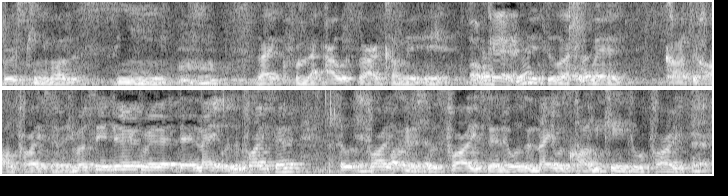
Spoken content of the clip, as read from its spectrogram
first came on the scene, mm-hmm. like from the outside coming in Okay. Yeah. into like Sure. when concert hall and party center. You remember saying Derek? Remember that, that night? Was it party center? It was Yeah, it was party Party center. It was party center. It was a night when Kwame came to a party. Yeah.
